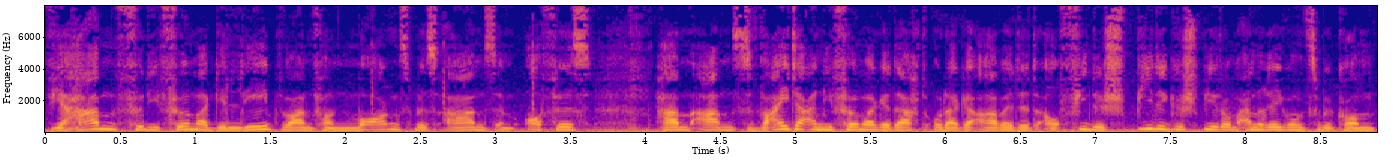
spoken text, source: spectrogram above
Wir haben für die Firma gelebt, waren von morgens bis abends im Office, haben abends weiter an die Firma gedacht oder gearbeitet, auch viele Spiele gespielt, um Anregungen zu bekommen,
